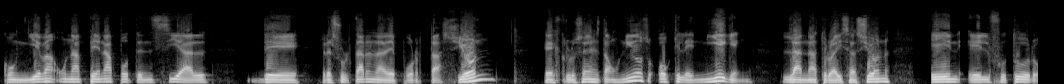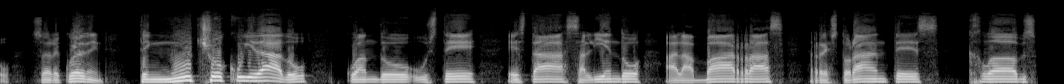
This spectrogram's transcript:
conlleva una pena potencial de resultar en la deportación, exclusión en Estados Unidos o que le nieguen la naturalización en el futuro. Se recuerden, ten mucho cuidado cuando usted está saliendo a las barras, restaurantes, clubs,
